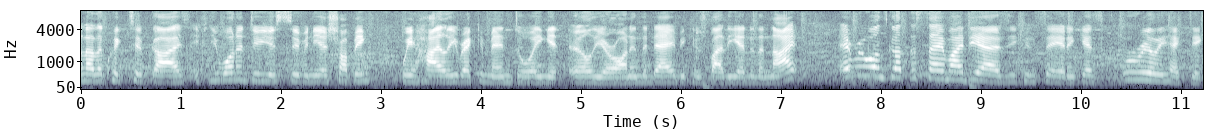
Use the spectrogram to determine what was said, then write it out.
Another quick tip guys, if you want to do your souvenir shopping, we highly recommend doing it earlier on in the day because by the end of the night, everyone's got the same idea as you can see and it gets really hectic.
